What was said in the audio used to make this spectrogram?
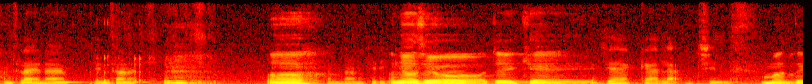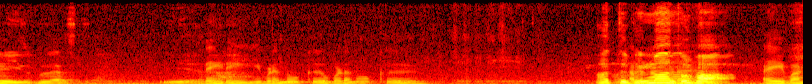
മനസ്സിലായനാ ജിൻസാണ് 아, എന്താണ് ശരിക്കും 안녕하세요. JK. ജാക്കല്ല ജിൻസ് My day is blessed. Yeah. ഡേയ് ഡേയ് ഇവിടെ നോക്ക് ഇവിടെ നോക്ക് 아트 100만 돌파! ഏയ് വൺ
